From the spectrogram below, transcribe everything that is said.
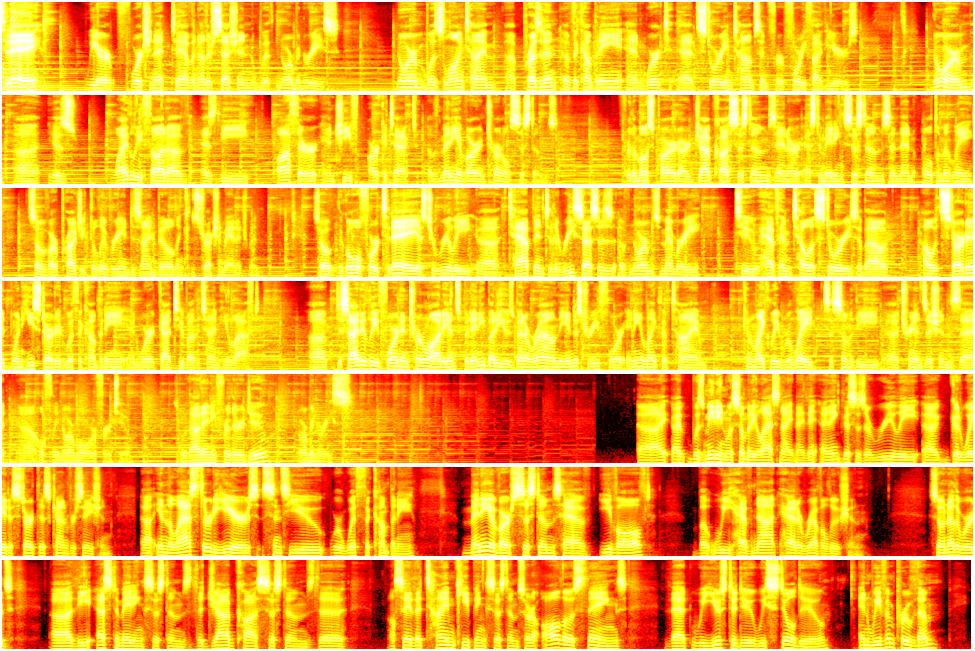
Today, we are fortunate to have another session with Norman Reese. Norm was longtime uh, president of the company and worked at Story and Thompson for 45 years. Norm uh, is widely thought of as the author and chief architect of many of our internal systems. For the most part, our job cost systems and our estimating systems, and then ultimately some of our project delivery and design build and construction management. So, the goal for today is to really uh, tap into the recesses of Norm's memory to have him tell us stories about how it started when he started with the company and where it got to by the time he left. Uh, decidedly for an internal audience, but anybody who's been around the industry for any length of time can likely relate to some of the uh, transitions that uh, hopefully Norm will refer to. So, without any further ado, Norman Reese. Uh, I, I, was meeting with somebody last night, and I, th- I think this is a really uh, good way to start this conversation. Uh, in the last 30 years since you were with the company, many of our systems have evolved, but we have not had a revolution. So, in other words, uh, the estimating systems, the job cost systems, the I'll say the timekeeping system, sort of all those things that we used to do, we still do, and we've improved them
